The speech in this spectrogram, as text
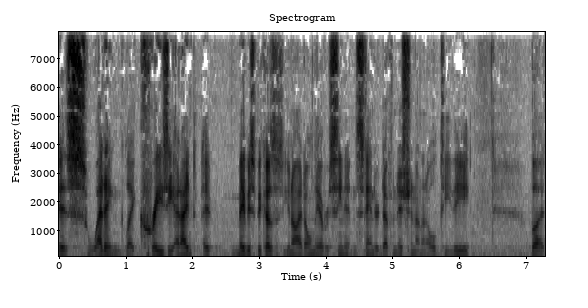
is sweating like crazy, and I it, maybe it's because you know I'd only ever seen it in standard definition on an old TV, but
